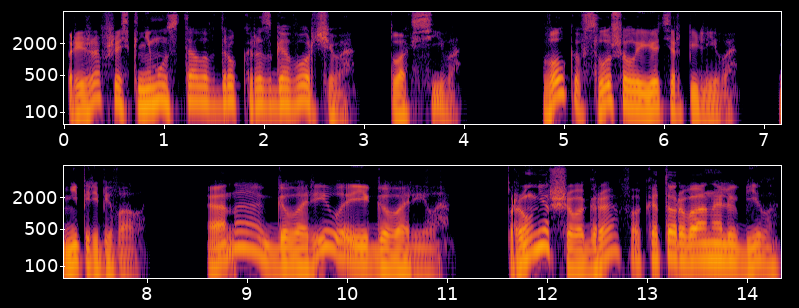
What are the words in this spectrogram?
прижавшись к нему, стала вдруг разговорчива, плаксива. Волков слушал ее терпеливо не перебивал. Она говорила и говорила. Про умершего графа, которого она любила,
